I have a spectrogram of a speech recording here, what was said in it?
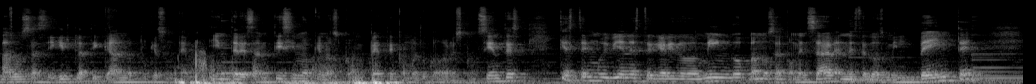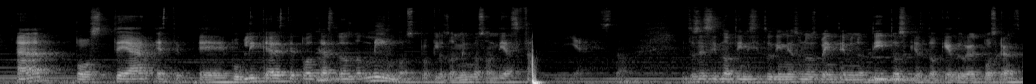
Vamos a seguir platicando porque es un tema interesantísimo que nos compete como educadores conscientes. Que estén muy bien este querido domingo. Vamos a comenzar en este 2020 a postear, este, eh, publicar este podcast los domingos, porque los domingos son días familiares, ¿no? Entonces, si, no tienes, si tú tienes unos 20 minutitos, que es lo que dura el podcast,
